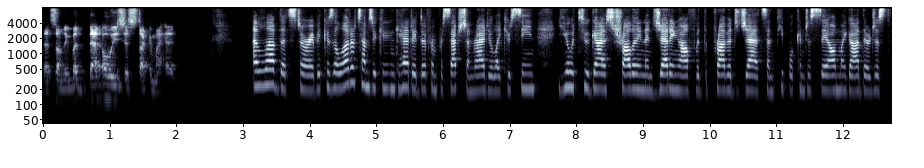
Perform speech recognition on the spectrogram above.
that's something. But that always just stuck in my head. I love that story because a lot of times you can get a different perception, right? You're like you're seeing you two guys traveling and jetting off with the private jets, and people can just say, "Oh my God, they're just,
